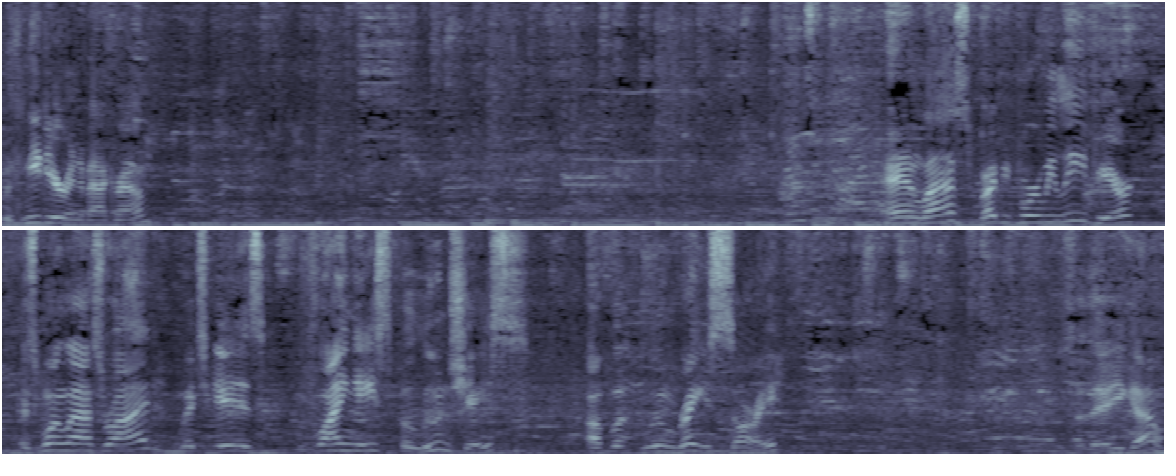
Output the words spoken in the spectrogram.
with Meteor in the background. And last, right before we leave here, is one last ride, which is Flying Ace Balloon Chase, uh, Balloon Race, sorry. So there you go.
